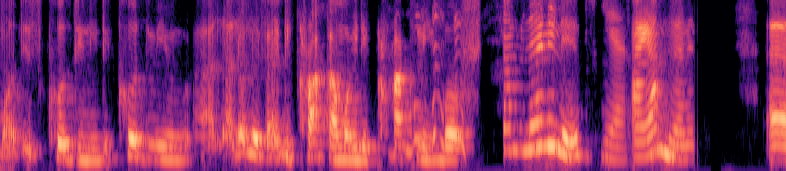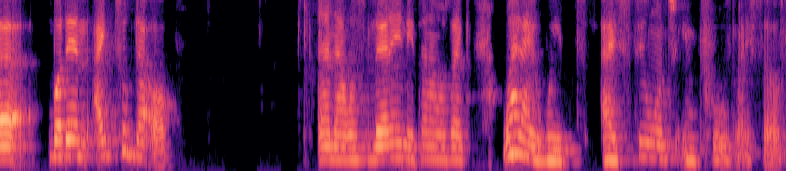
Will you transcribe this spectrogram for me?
my, this coding, they code me. Oh. I, I don't know if I did crack them or they crack me, but I'm learning it. Yeah. I am learning. Uh, but then I took that up and I was learning it, and I was like, while I wait, I still want to improve myself.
